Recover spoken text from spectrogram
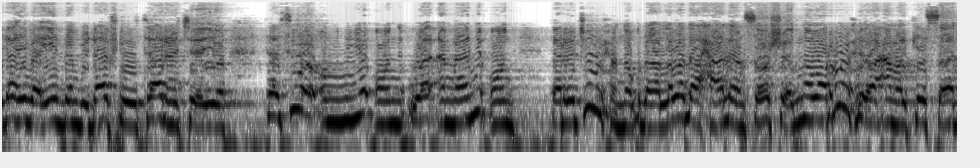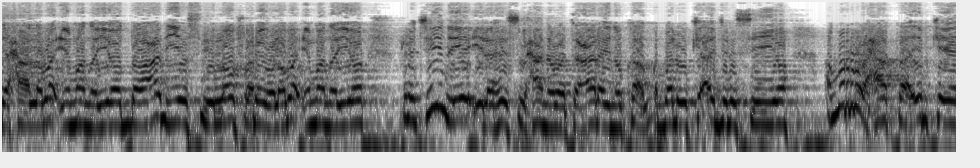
ilaahay baa ii dembi dhaafi uu taa rajeeyo taasi waa umniyo uun waa ammaani uun ee wuxuu noqdaa labadaa xaaleen soo sheegno waa ruuxii oo camalkii saalixa laba imanayo daacad iyo sidii loo faray oo laba imanayo rajaynaya ilaahay subxaana wa tacaala inuu ka aqbalo ka ajri siiyo ama ruuxa taa'ibkee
